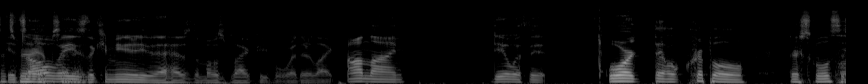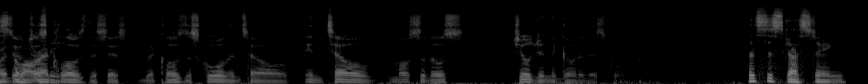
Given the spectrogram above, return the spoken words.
That's it's very always upsetting. the community that has the most black people where they're like online, deal with it, or they'll cripple their school system or they'll already. just close the sys- the close the school until until most of those children that go to this school. That's disgusting.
